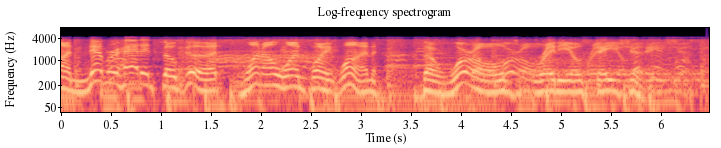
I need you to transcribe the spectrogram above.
on Never Had It So Good 101.1, the world's radio station.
